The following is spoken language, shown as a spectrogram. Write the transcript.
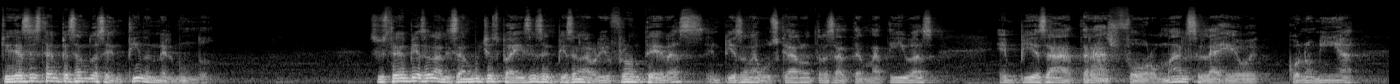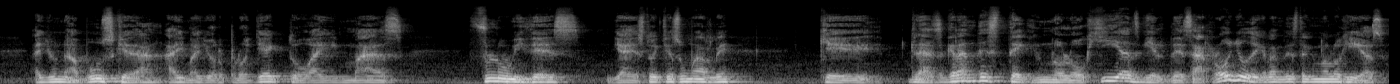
que ya se está empezando a sentir en el mundo. Si usted empieza a analizar muchos países, empiezan a abrir fronteras, empiezan a buscar otras alternativas, empieza a transformarse la geoeconomía, hay una búsqueda, hay mayor proyecto, hay más fluidez, ya esto hay que sumarle, que las grandes tecnologías y el desarrollo de grandes tecnologías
